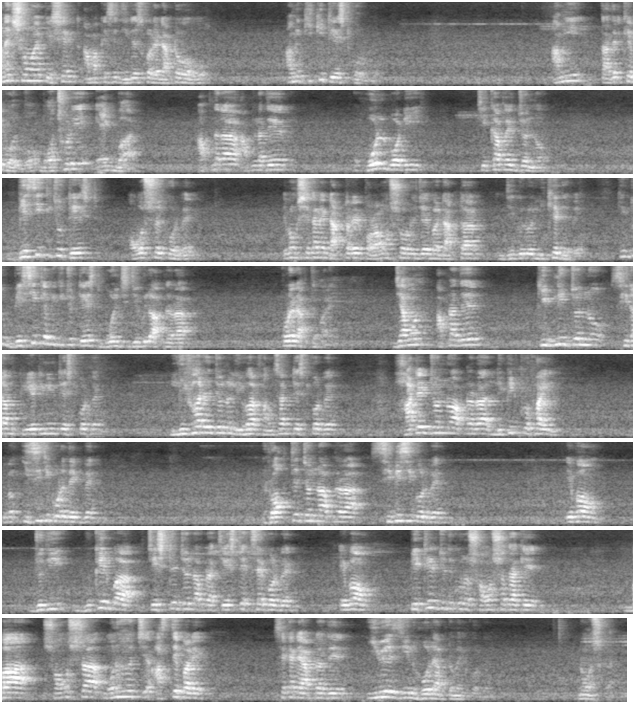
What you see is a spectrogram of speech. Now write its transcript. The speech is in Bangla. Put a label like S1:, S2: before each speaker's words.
S1: অনেক সময় পেশেন্ট আমাকে এসে জিজ্ঞেস করে ডাক্তারবাবু আমি কি কি টেস্ট করব? আমি তাদেরকে বলব, বছরে একবার আপনারা আপনাদের হোল বডি চেক আপের জন্য বেসিক কিছু টেস্ট অবশ্যই করবেন এবং সেখানে ডাক্তারের পরামর্শ অনুযায়ী বা ডাক্তার যেগুলো লিখে দেবে, কিন্তু বেসিক আমি কিছু টেস্ট বলছি যেগুলো আপনারা করে রাখতে পারেন। যেমন আপনাদের কিডনির জন্য সিরাম ক্রিয়েটিনিন টেস্ট করবেন, লিভারের জন্য লিভার ফাংশন টেস্ট করবেন, হার্টের জন্য আপনারা লিপিড প্রোফাইল এবং ইসিজি করে দেখবেন, রক্তের জন্য আপনারা সিবিসি করবেন এবং যদি বুকের বা চেস্টের জন্য আপনারা চেস্ট এক্স রে করবেন এবং পেটের যদি কোনো সমস্যা থাকে বা সমস্যা মনে হচ্ছে আসতে পারে সেখানে আপনাদের ইউএস ইন হোল অ্যাবডোমেন করবেন। নমস্কার।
